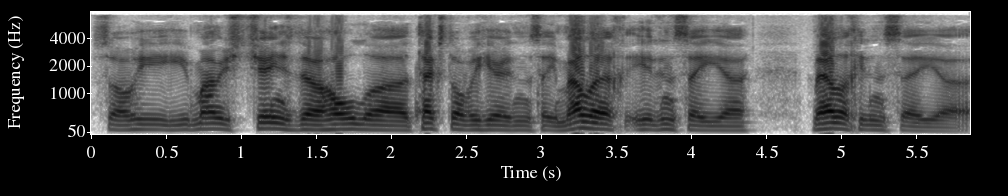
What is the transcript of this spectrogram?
So he, he mamish changed the whole uh, text over here. He didn't say Melech, he didn't say uh, Melech, he didn't say uh,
